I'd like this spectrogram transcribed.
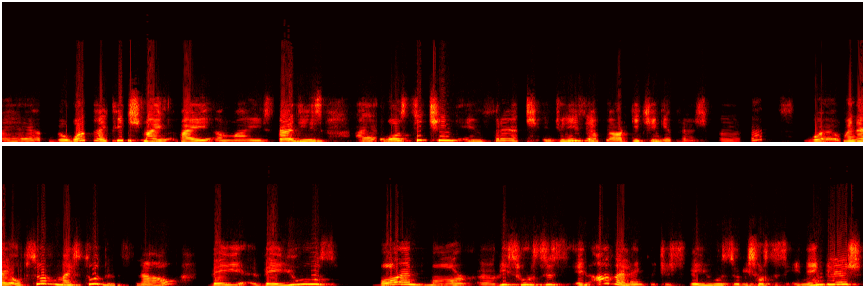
I have, but once I finished my my uh, my studies, I was teaching in French. In Tunisia, we are teaching in French. Uh, that's when I observe my students now. They they use more and more uh, resources in other languages. They use resources in English.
